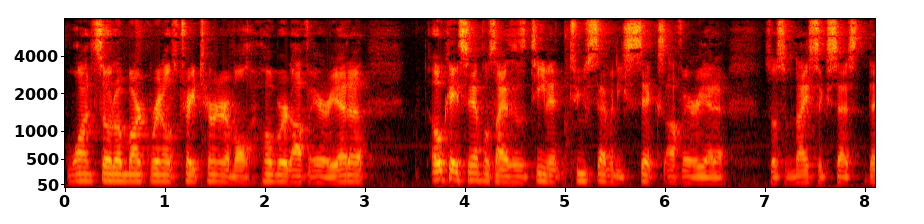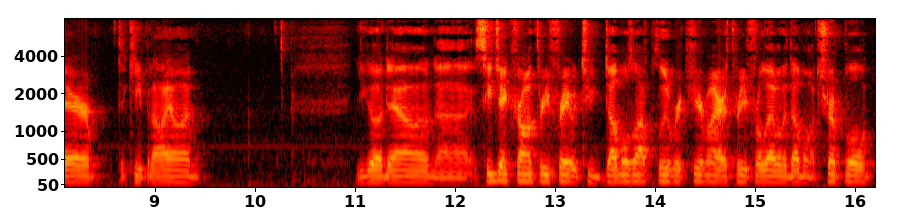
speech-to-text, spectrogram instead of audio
Juan Soto, Mark Reynolds, Trea Turner have all homered off Arrieta. Okay sample size as a team at 276 off Arrieta. So some nice success there to keep an eye on. You go down, uh, CJ Cron, 3 for 8 with two doubles off Kluber. Kiermaier, 3 for 11 with a double and triple.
